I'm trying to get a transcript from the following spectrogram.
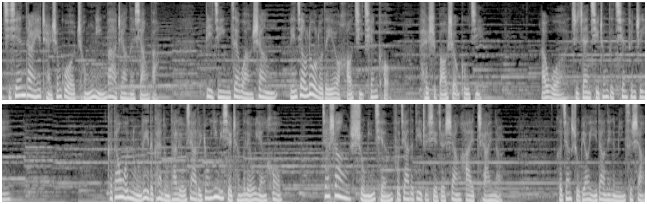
起先当然也产生过重名吧这样的想法，毕竟在网上连叫洛洛的也有好几千口，还是保守估计，而我只占其中的千分之一。可当我努力的看懂他留下的用英语写成的留言后，加上署名前附加的地址写着上海 China，和将鼠标移到那个名字上，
